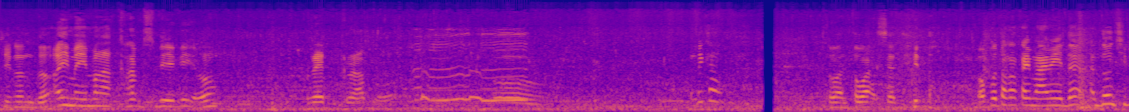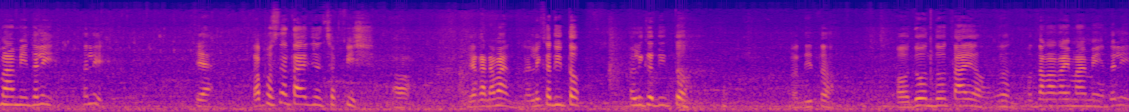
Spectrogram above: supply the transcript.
Sinundo. Ay, may mga crabs, baby oh. Red crab oh. Oh. Halika. Tuwan-tuwa siya dito. O, punta ka kay mami. Da andun si mami. Dali. Dali. Yeah. Tapos na tayo dyan sa fish. O. Yan ka naman. Halika dito. Halika dito. O, dito. O, doon. Doon tayo. Doon. Punta ka kay mami. Dali.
